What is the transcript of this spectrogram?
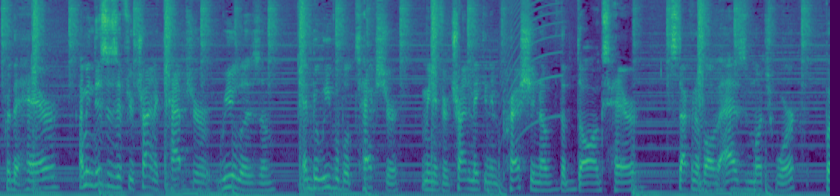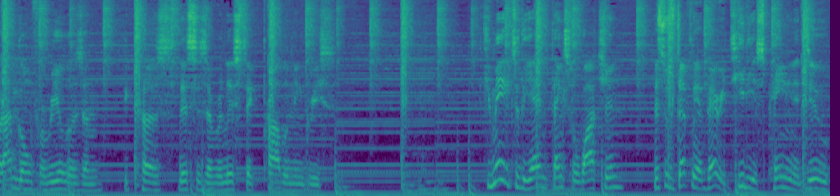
for the hair. I mean, this is if you're trying to capture realism and believable texture. I mean, if you're trying to make an impression of the dog's hair, it's not gonna involve as much work, but I'm going for realism because this is a realistic problem in Greece. If you made it to the end, thanks for watching. This was definitely a very tedious painting to do,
